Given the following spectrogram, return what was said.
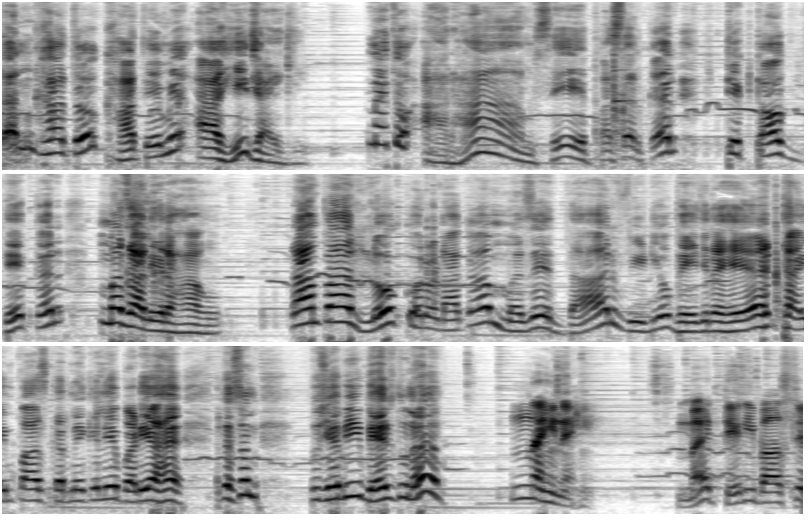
तनख्वाह तो खाते में आ ही जाएगी। मैं तो आराम से पसर कर टिकटॉक देखकर मज़ा ले रहा हूँ। रामपाल लोग कोरोना का मज़ेदार वीडियो भेज रहे हैं। टाइम पास करने के लिए बढ़िया है। अच्छा सुन तुझे भी भेज दूँ ना? नहीं नहीं। मैं तेरी बात से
